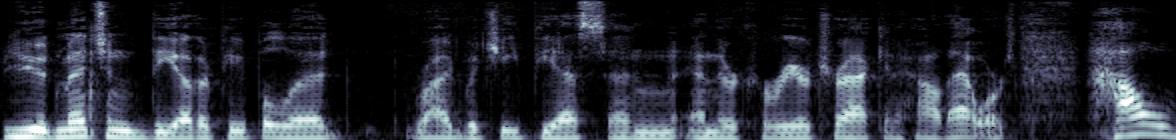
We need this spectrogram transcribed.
You had mentioned the other people that ride with GPS and and their career track and how that works. How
